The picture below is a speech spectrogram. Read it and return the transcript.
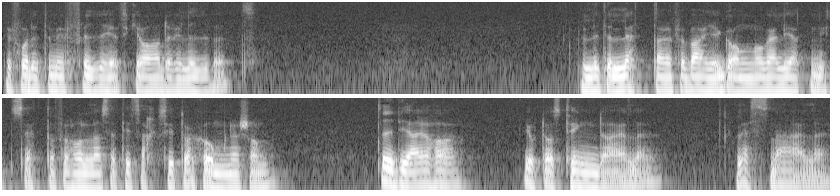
Du får lite mer frihetsgrader i livet. Det blir lite lättare för varje gång att välja ett nytt sätt att förhålla sig till situationer som tidigare har gjort oss tyngda eller ledsna eller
